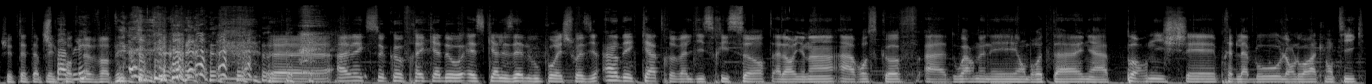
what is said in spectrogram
je vais peut-être appeler Je le peux appeler 3921. Euh, avec ce coffret cadeau Escalzen, vous pourrez choisir un des quatre Valdis Resort. Alors il y en a un à Roscoff, à Douarnenez en Bretagne, à Pornichet près de la Baule en Loire-Atlantique,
